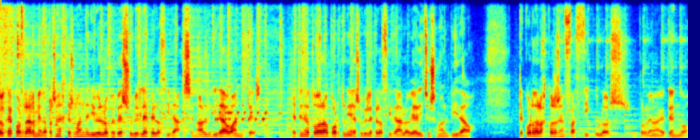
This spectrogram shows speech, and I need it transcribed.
Tengo que acordarme, la próxima vez que suban de nivel los bebés, subirles velocidad. Se me ha olvidado antes. He tenido toda la oportunidad de subirles velocidad, lo había dicho y se me ha olvidado. Recuerdo las cosas en fascículos, un problema que tengo.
